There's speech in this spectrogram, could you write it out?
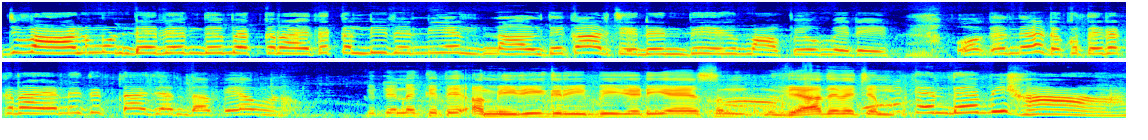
ਜਵਾਨ ਮੁੰਡੇ ਰਹਿੰਦੇ ਮੈਂ ਕਿਰਾਏ ਤੇ ਕੱਲੀ ਰਹਿੰਦੀ ਹਾਂ ਨਾਲ ਦੇ ਘਰ 'ਚ ਰਹਿੰਦੇ ਮਾਪਿਓ ਮੇਰੇ। ਉਹ ਕਹਿੰਦੇ ਸਾਡੇ ਕੋਲ ਤੇਰਾ ਕਿਰਾਇਆ ਨਹੀਂ ਦਿੱਤਾ ਜਾਂਦਾ ਪਿਆ ਹੁਣ। ਕਿਤੇ ਨਾ ਕਿਤੇ ਅਮੀਰੀ ਗਰੀਬੀ ਜਿਹੜੀ ਹੈ ਇਸ ਵਿਆਹ ਦੇ ਵਿੱਚ ਕਹਿੰਦੇ ਵੀ ਹਾਂ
